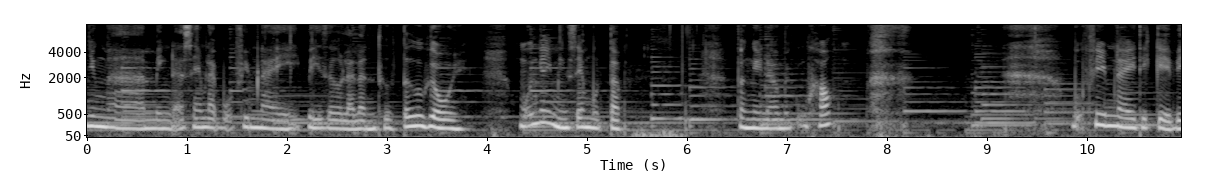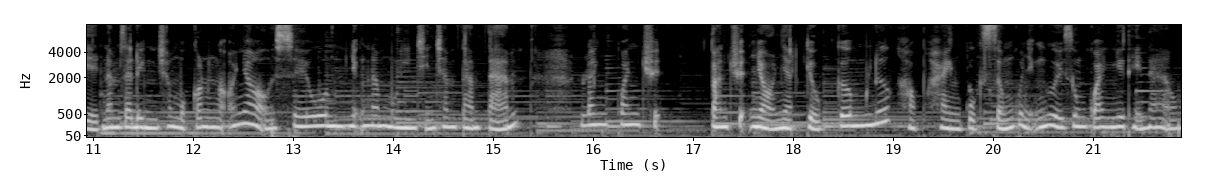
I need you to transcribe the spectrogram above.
nhưng mà mình đã xem lại bộ phim này bây giờ là lần thứ tư rồi. Mỗi ngày mình xem một tập. Và ngày nào mình cũng khóc. Bộ phim này thì kể về năm gia đình trong một con ngõ nhỏ ở Seoul những năm 1988 Loanh quanh chuyện toàn chuyện nhỏ nhặt kiểu cơm nước, học hành, cuộc sống của những người xung quanh như thế nào.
